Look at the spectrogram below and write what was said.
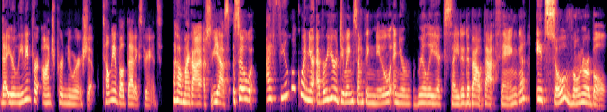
that you're leaving for entrepreneurship? Tell me about that experience. Oh my gosh. Yes. So I feel like whenever you're doing something new and you're really excited about that thing, it's so vulnerable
